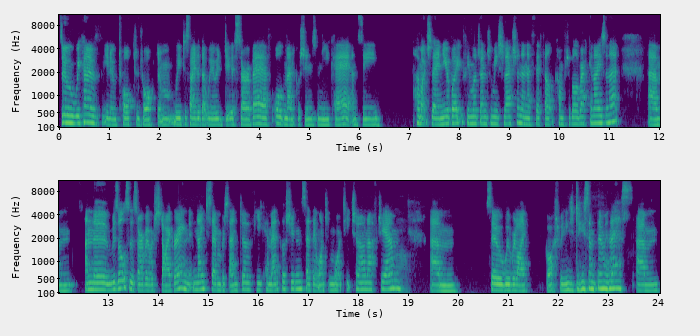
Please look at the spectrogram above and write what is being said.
So we kind of, you know, talked and talked, and we decided that we would do a survey of all the medical students in the UK and see how much they knew about female genital mutilation and if they felt comfortable recognizing it. Um, and the results of the survey were staggering. 97% of UK medical students said they wanted more teaching on FGM. Wow. Um, so we were like, gosh, we need to do something with this. Um,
